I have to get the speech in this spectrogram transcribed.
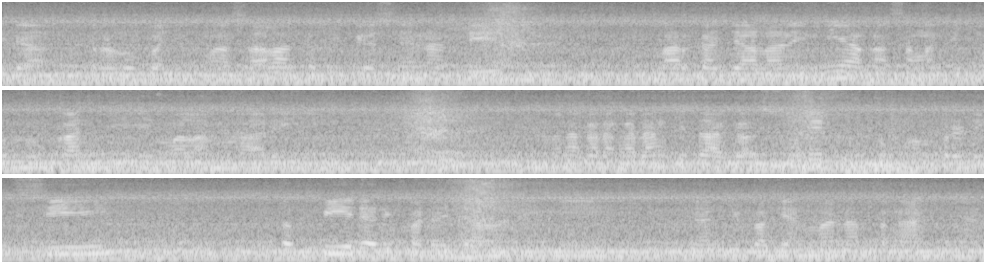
tidak terlalu banyak masalah, tapi biasanya nanti marka jalan ini akan sangat diperlukan di malam hari. Karena kadang-kadang kita agak sulit untuk memprediksi tepi daripada jalan ini dan di bagian mana tengahnya.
